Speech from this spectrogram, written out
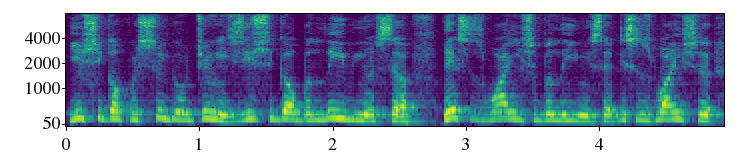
you should go pursue your dreams. You should go believe in yourself. This is why you should believe in yourself. This is why you should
